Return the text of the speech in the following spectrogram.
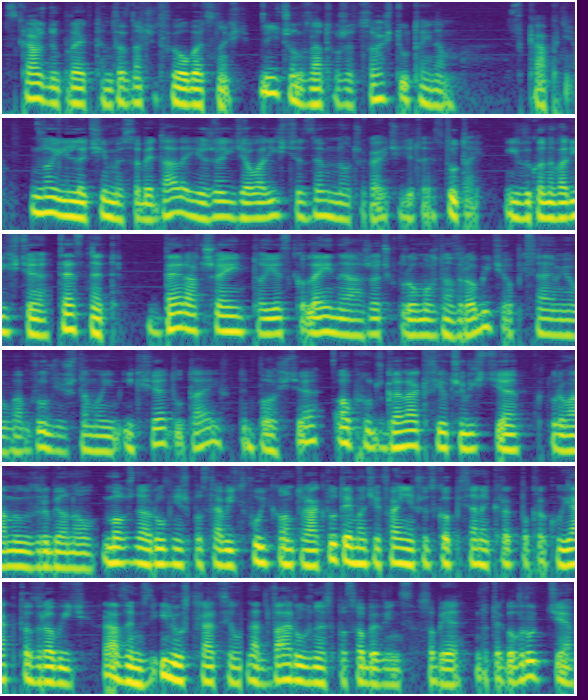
Z każdym projektem zaznaczyć swoją obecność, licząc na to, że coś tutaj nam skapnie. No i lecimy sobie dalej. Jeżeli działaliście ze mną, czekajcie, gdzie to jest tutaj, i wykonywaliście testnet Berachain, to jest kolejna rzecz, którą można zrobić. Opisałem ją Wam również na moim Xie, tutaj, w tym poście. Oprócz galaksji, oczywiście, którą mamy już zrobioną, można również postawić swój kontrakt. Tutaj macie fajnie wszystko opisane krok po kroku, jak to zrobić, razem z ilustracją na dwa różne sposoby, więc sobie do tego wróćcie,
